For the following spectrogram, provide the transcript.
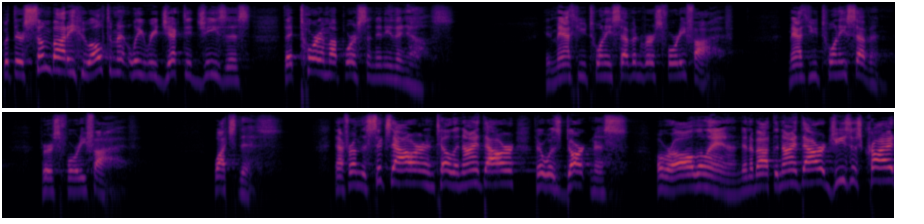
But there's somebody who ultimately rejected Jesus that tore him up worse than anything else. In Matthew 27, verse 45, Matthew 27, verse 45. Watch this. Now, from the sixth hour until the ninth hour, there was darkness over all the land. And about the ninth hour, Jesus cried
